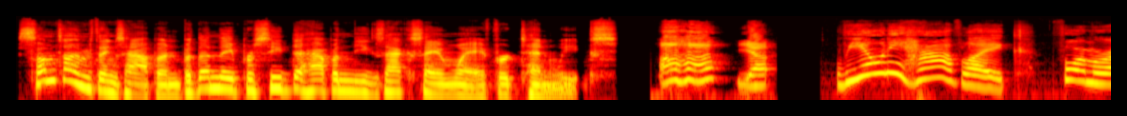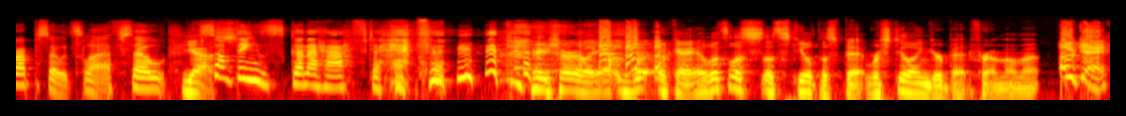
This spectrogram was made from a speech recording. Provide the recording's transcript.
Sometimes things happen, but then they proceed to happen the exact same way for 10 weeks. Uh huh. Yep. We only have like four more episodes left, so Yes. something's gonna have to happen. Hey Charlie, uh, okay, let's let's let's steal this bit. We're stealing your bit for a moment. Okay.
